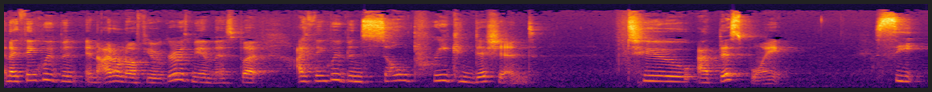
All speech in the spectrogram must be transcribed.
And I think we've been, and I don't know if you agree with me in this, but I think we've been so preconditioned to, at this point, see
